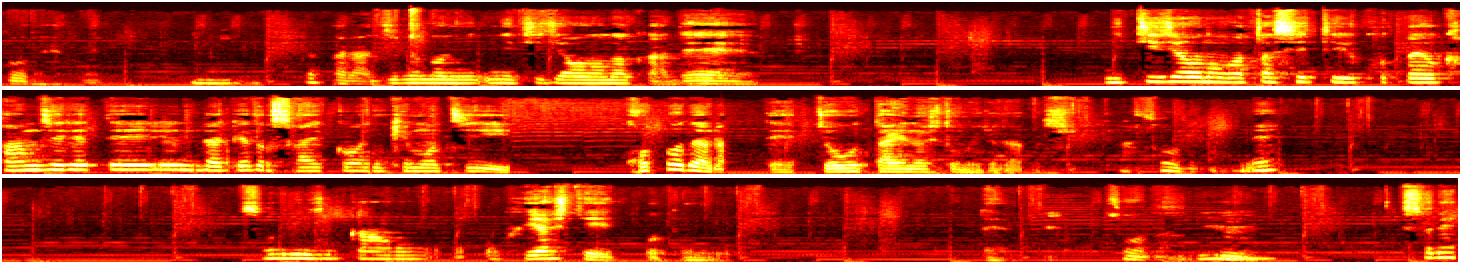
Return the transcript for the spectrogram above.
そうだよね。うんだから自分の日常の中で、日常の私っていう答えを感じれているんだけど、最高に気持ちいいことではなくて、状態の人もいるだろうし。あそうだよね。ね。そういう時間を増やしていくことだよね。そうだね。うんそれ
